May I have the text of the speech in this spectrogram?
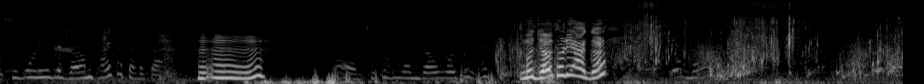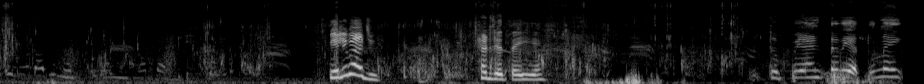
ઓછું પાણી એટલે ગરમ થાય કે તડકા? હમ. આમથી થોડું હોય તો હું જાઉં થોડી આગળ. પેલી બાજુ? હેડ જતા તો પેન્ટ રહેતું નહીં.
